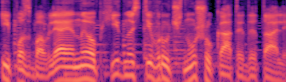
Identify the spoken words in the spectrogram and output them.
і позбавляє необхідності вручну шукати деталі.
